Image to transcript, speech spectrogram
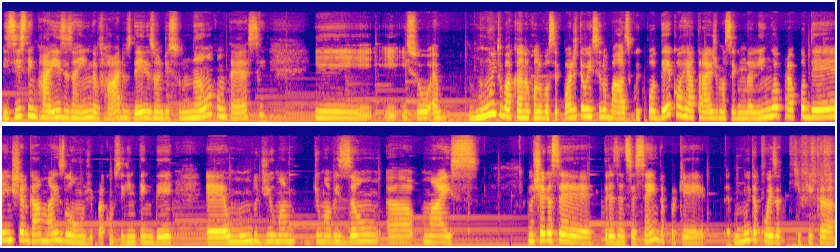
existem países ainda, vários deles, onde isso não acontece, e, e isso é, muito bacana quando você pode ter o ensino básico e poder correr atrás de uma segunda língua para poder enxergar mais longe, para conseguir entender é, o mundo de uma, de uma visão uh, mais. Não chega a ser 360, porque é muita coisa que fica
